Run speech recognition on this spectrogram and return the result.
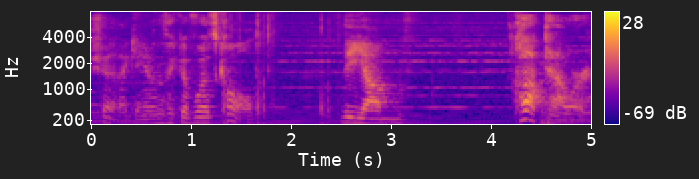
shit, I can't even think of what it's called. The um clock tower.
